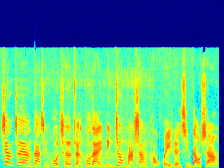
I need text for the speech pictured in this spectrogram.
像这样大型货车转过来，民众马上跑回人行道上。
